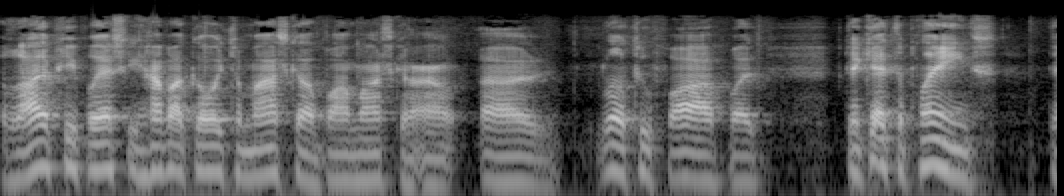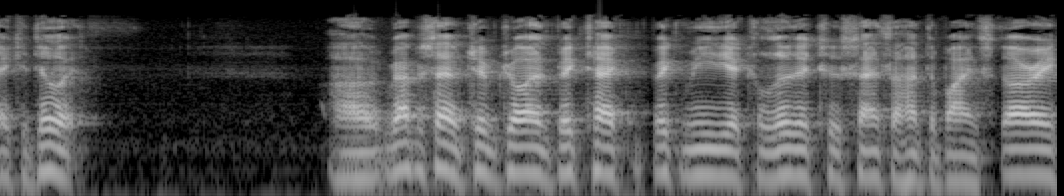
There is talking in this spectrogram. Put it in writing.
a lot of people asking, how about going to Moscow, bomb Moscow out? Uh, a little too far, but if they get the planes, they could do it. Uh, Representative Jim Jordan, big tech, big media colluded to censor Hunter Biden's story,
